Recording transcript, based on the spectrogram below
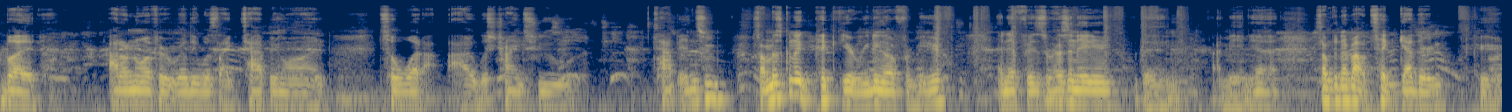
but I don't know if it really was like tapping on to what I was trying to tap into. So I'm just gonna pick your reading up from here, and if it's resonating, then I mean, yeah, something about together here,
